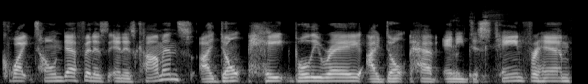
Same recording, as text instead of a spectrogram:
quite tone deaf in his in his comments. I don't hate Bully Ray. I don't have any disdain for him.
